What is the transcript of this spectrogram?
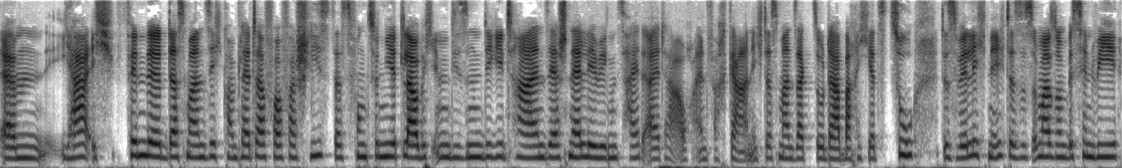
ähm, ja, ich finde, dass man sich komplett davor verschließt. Das funktioniert, glaube ich, in diesem digitalen, sehr schnelllebigen Zeitalter auch einfach gar nicht. Dass man sagt, so da mache ich jetzt zu, das will ich nicht. Das ist immer so ein bisschen wie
